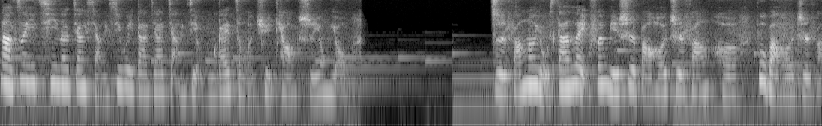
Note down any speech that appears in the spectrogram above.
那这一期呢，将详细为大家讲解我们该怎么去挑食用油。脂肪呢有三类，分别是饱和脂肪和不饱和脂肪。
